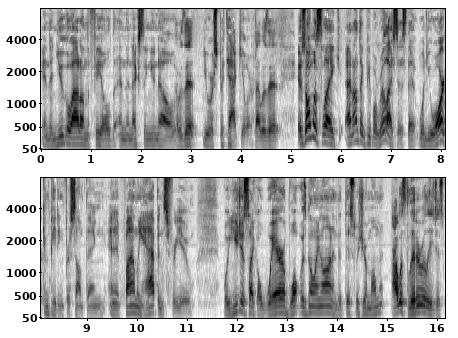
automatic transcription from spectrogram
and then you go out on the field, and the next thing you know, That was it. You were spectacular. that was it. It was almost like I don't think people realize this that when you are competing for something and it finally happens for you, were you just like aware of what was going on and that this was your moment? I was literally just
